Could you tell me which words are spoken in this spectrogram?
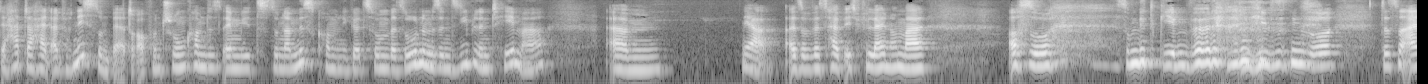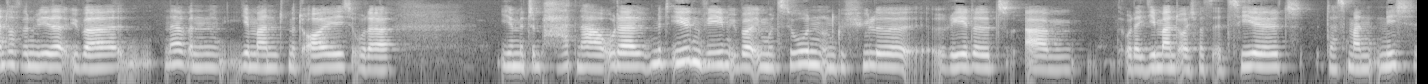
der hat da halt einfach nicht so einen Wert drauf. Und schon kommt es irgendwie zu so einer Misskommunikation bei so einem sensiblen Thema. Ähm, ja, also weshalb ich vielleicht nochmal auch so, so mitgeben würde, am liebsten so, dass man einfach, wenn wir über, ne, wenn jemand mit euch oder ihr mit dem Partner oder mit irgendwem über Emotionen und Gefühle redet ähm, oder jemand euch was erzählt, dass man nicht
